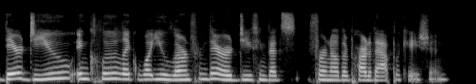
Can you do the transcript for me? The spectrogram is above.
There, do you include like what you learned from there, or do you think that's for another part of the application?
